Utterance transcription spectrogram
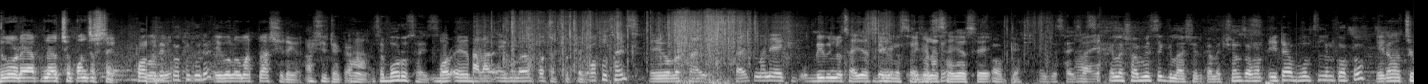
দুটোটাই আপনার হচ্ছে পঞ্চাশ টাকা। পঞ্চাশ কত করে? এগুলো মাত্র আশি টাকা। আশি টাকা। হ্যাঁ। আচ্ছা বড় সাইজ বড় এর এগুলো পঁচাত্তর টাকা। কত সাইজ এগুলো সাইজ সাইজ মানে বিভিন্ন সাইজ আছে। এখানে সাইজ আছে। ওকে। এই যে সাইজ হ্যাঁ। আছে এগুলো সবই হচ্ছে গ্লাসের কালেকশন যেমন এটা বলছিলেন কত এটা হচ্ছে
